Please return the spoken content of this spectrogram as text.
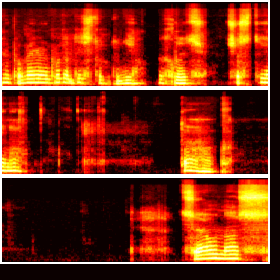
Він повинен бути десь тут тоді. Виходить частина. Так. Це у нас.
